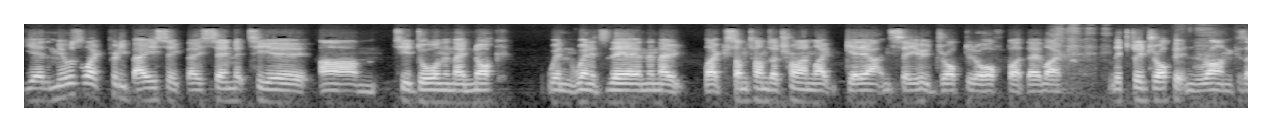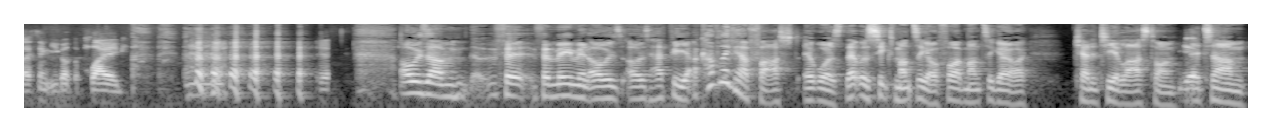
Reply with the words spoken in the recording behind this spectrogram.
yeah, the meal's are like pretty basic. They send it to your um to your door and then they knock when when it's there, and then they like sometimes I try and like get out and see who dropped it off, but they like literally drop it and run because they think you got the plague. I was um for for me, man. I was I was happy. I can't believe how fast it was. That was six months ago, five months ago. I chatted to you last time. Yeah. It's um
